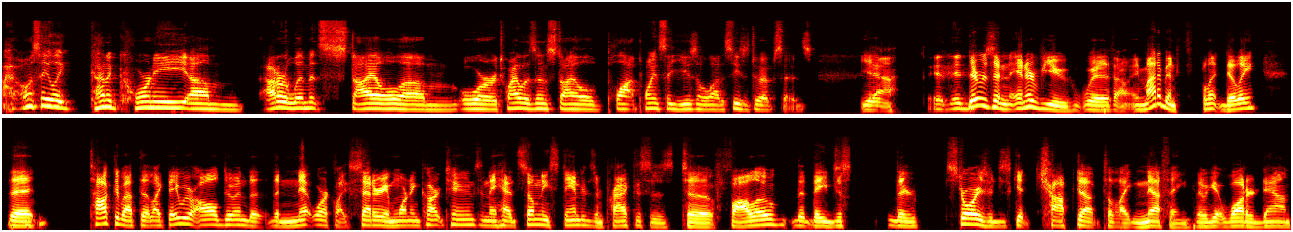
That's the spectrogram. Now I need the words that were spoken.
I want to say like kind of corny um outer limits style um or Twilight Zone style plot points they use in a lot of season two episodes. Yeah. It, it, There was an interview with uh, it might have been Flint Dille that talked about that like they were all doing the the network like Saturday morning cartoons and they had so many standards and practices to follow that they just their stories would just get chopped up to like nothing. They would get watered down.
